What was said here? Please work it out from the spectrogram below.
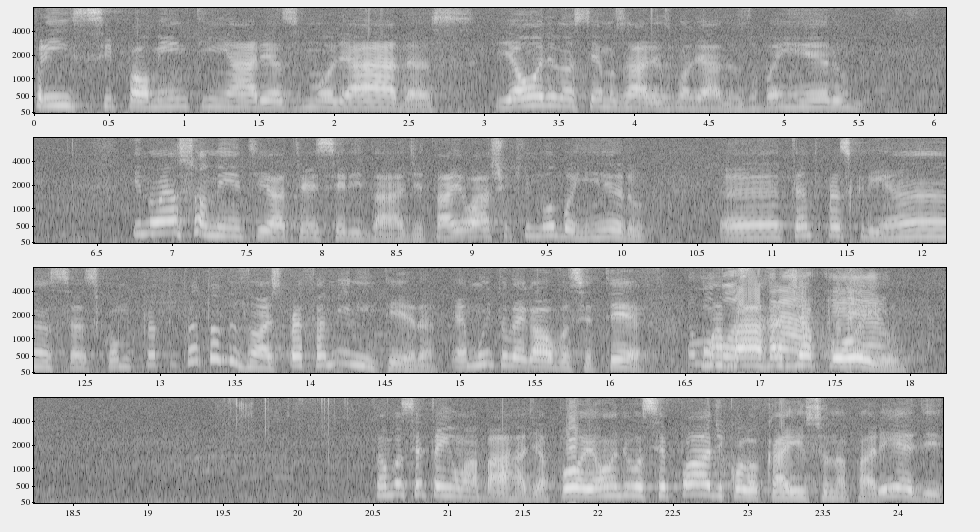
Principalmente em áreas molhadas. E aonde nós temos áreas molhadas? No banheiro. E não é somente a terceira idade, tá? Eu acho que no banheiro, é, tanto para as crianças como para todos nós, para a família inteira, é muito legal você ter Vamos uma mostrar, barra de apoio. É. Então você tem uma barra de apoio onde você pode colocar isso na parede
